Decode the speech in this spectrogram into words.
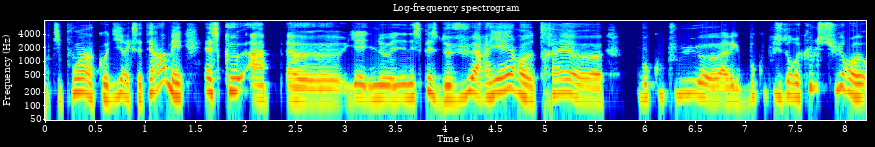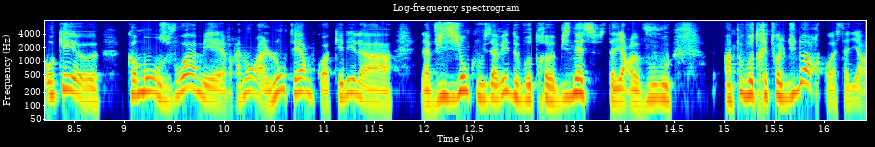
petit point, un codir, etc. Mais est-ce que il y a une, espèce de vue arrière très beaucoup plus euh, avec beaucoup plus de recul sur euh, ok comment on se voit mais vraiment à long terme quoi. Quelle est la, la vision que vous avez de votre business? C'est-à-dire vous un peu votre étoile du nord quoi. C'est-à-dire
